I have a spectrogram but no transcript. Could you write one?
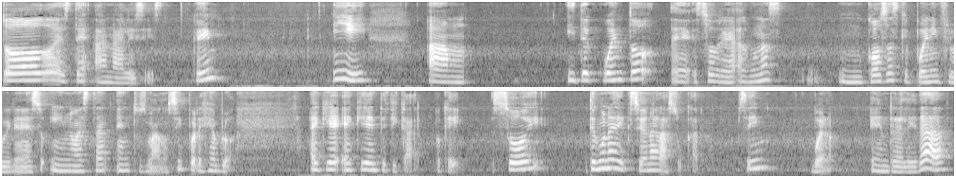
todo este análisis. ¿ok? Y, y te cuento eh, sobre algunas mm, cosas que pueden influir en eso y no están en tus manos. ¿sí? Por ejemplo, hay que, hay que identificar, ok, soy, tengo una adicción al azúcar, ¿sí? Bueno, en realidad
